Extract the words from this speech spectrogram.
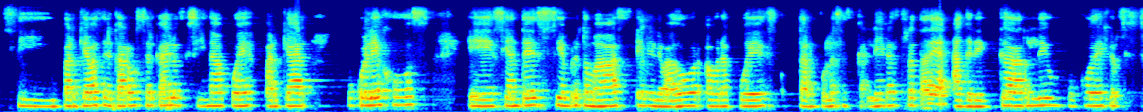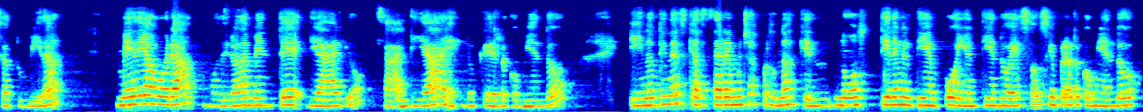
si parqueabas el carro cerca de la oficina, puedes parquear poco lejos. Eh, si antes siempre tomabas el elevador, ahora puedes optar por las escaleras. Trata de agregarle un poco de ejercicio a tu vida media hora moderadamente diario, o sea, al día es lo que recomiendo. Y no tienes que hacer, hay muchas personas que no tienen el tiempo y yo entiendo eso, siempre recomiendo,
